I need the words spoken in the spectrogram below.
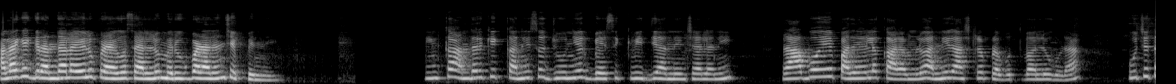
అలాగే గ్రంథాలయాలు ప్రయోగశాలలు మెరుగుపడాలని చెప్పింది. ఇంకా అందరికీ కనీస జూనియర్ బేసిక్ విద్య అందించాలని రాబోయే పదేళ్ళ కాలంలో అన్ని రాష్ట్ర ప్రభుత్వాలు కూడా ఉచిత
